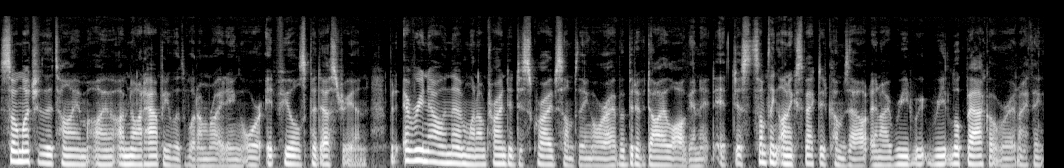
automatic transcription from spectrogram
So much of the time, I, I'm not happy with what I'm writing, or it feels pedestrian. But every now and then, when I'm trying to describe something, or I have a bit of dialogue in it, it just something unexpected comes out, and I read, read, read look back over it, and I think,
